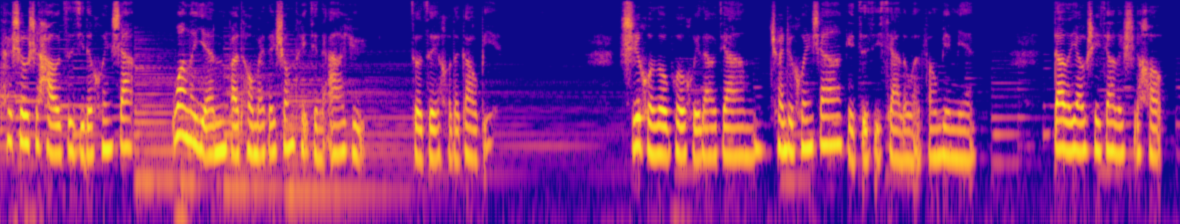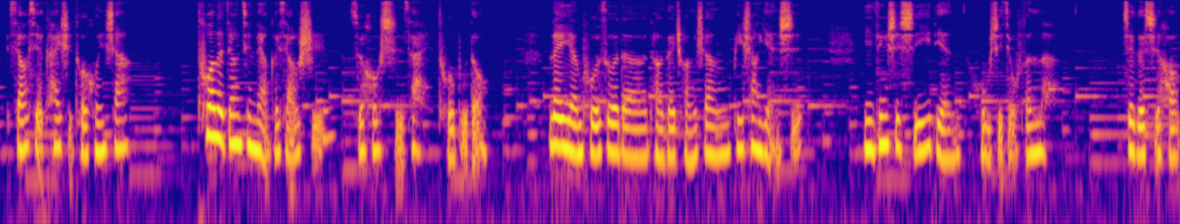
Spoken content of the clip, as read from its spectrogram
他收拾好自己的婚纱，望了眼把头埋在双腿间的阿玉。做最后的告别。失魂落魄回到家，穿着婚纱给自己下了碗方便面。到了要睡觉的时候，小雪开始脱婚纱，脱了将近两个小时，最后实在脱不动，泪眼婆娑的躺在床上，闭上眼时，已经是十一点五十九分了。这个时候，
